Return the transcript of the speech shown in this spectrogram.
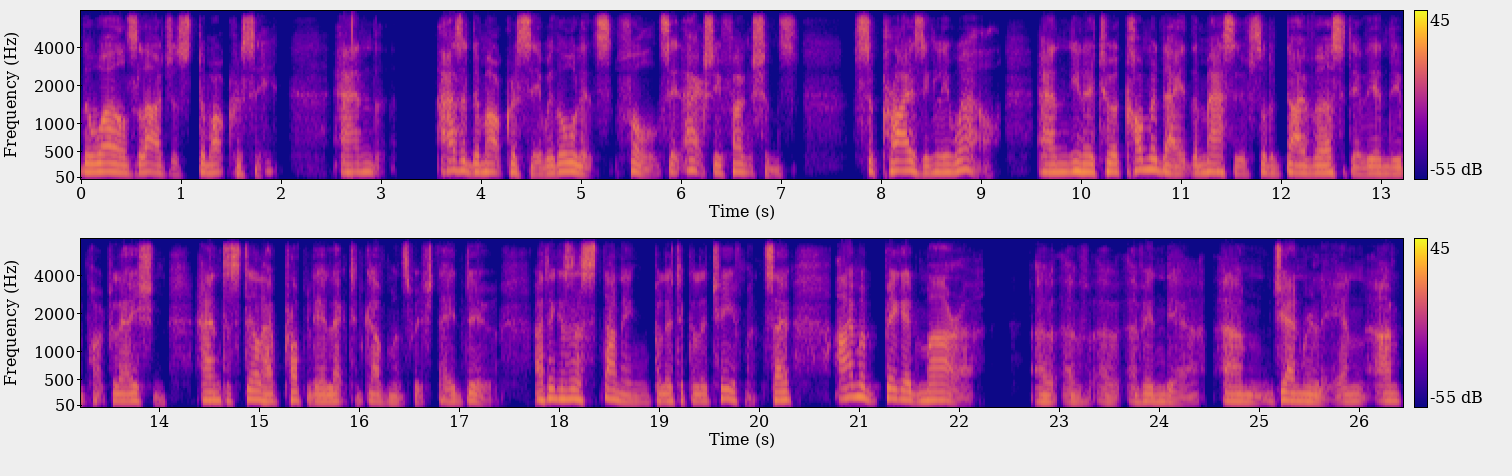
the world's largest democracy. And as a democracy, with all its faults, it actually functions surprisingly well. And, you know, to accommodate the massive sort of diversity of the Indian population and to still have properly elected governments, which they do, I think is a stunning political achievement. So I'm a big admirer of, of, of, India um, generally, and I'm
